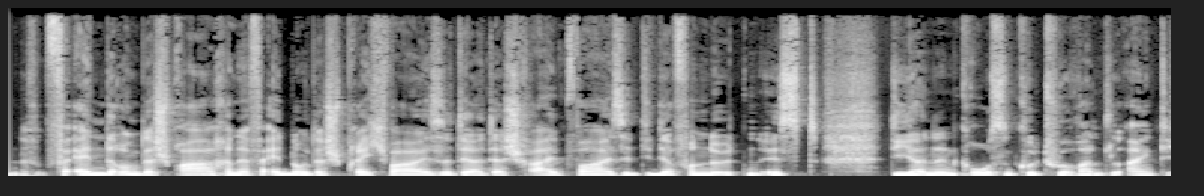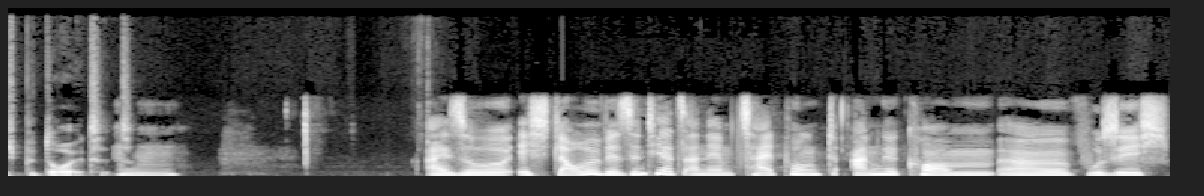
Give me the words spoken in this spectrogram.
eine Veränderung der Sprache, eine Veränderung der Sprechweise, der, der Schreibweise, die da vonnöten ist, die ja einen großen Kulturwandel eigentlich bedeutet. Mhm. Also ich glaube, wir sind jetzt an dem Zeitpunkt angekommen, äh, wo sich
